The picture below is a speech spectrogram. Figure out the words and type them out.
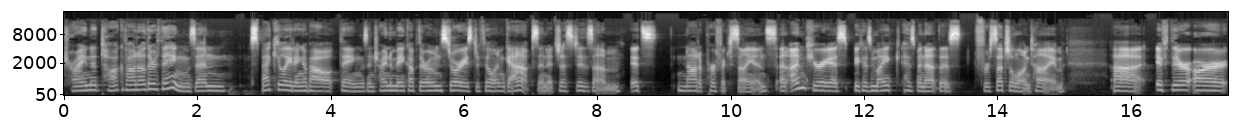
trying to talk about other things and speculating about things and trying to make up their own stories to fill in gaps. And it just is um it's not a perfect science. And i'm curious because mike has been at this for such a long time. Uh, if there are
